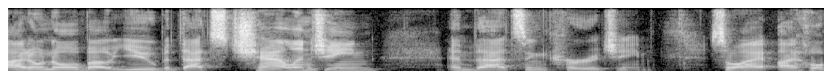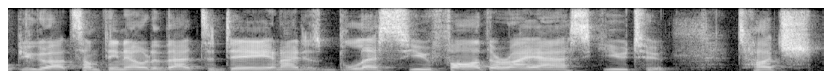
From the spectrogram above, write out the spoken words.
I don't know about you, but that's challenging and that's encouraging. So I, I hope you got something out of that today, and I just bless you. Father, I ask you to touch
